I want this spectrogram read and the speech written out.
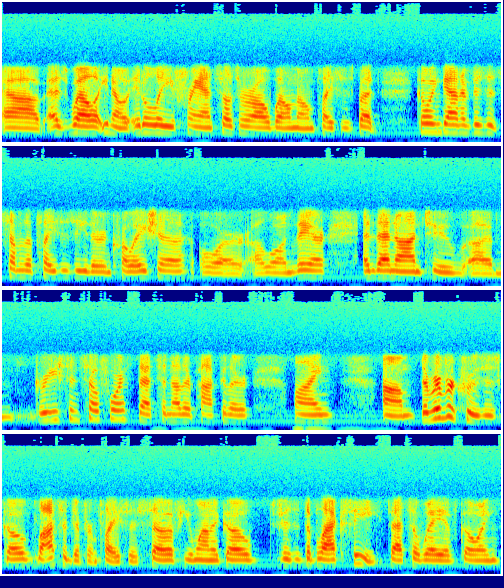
uh, as well. You know, Italy, France; those are all well-known places. But going down and visit some of the places either in Croatia or along there, and then on to um, Greece and so forth. That's another popular line. Um, the river cruises go lots of different places. So if you want to go visit the Black Sea, that's a way of going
